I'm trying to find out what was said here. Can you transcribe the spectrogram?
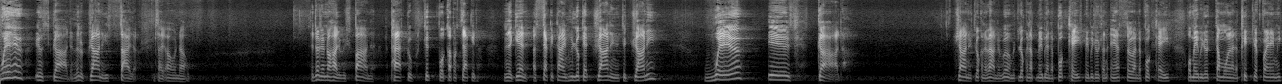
Where is God? And little Johnny's silent. He's like, oh no. He doesn't know how to respond. The pastor sits for a couple seconds. And again, a second time, he looked at Johnny and said, Johnny, where is God? John is looking around the room, is looking up maybe on the bookcase, maybe there's an answer on the bookcase, or maybe there's someone on a picture frame. He's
